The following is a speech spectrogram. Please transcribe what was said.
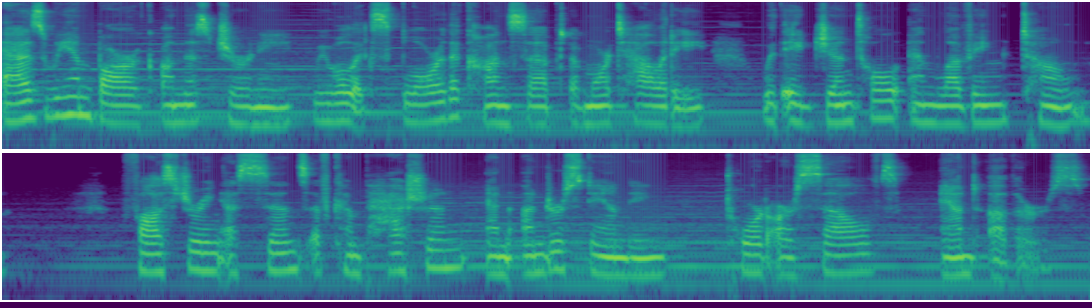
As we embark on this journey, we will explore the concept of mortality with a gentle and loving tone, fostering a sense of compassion and understanding toward ourselves and others.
